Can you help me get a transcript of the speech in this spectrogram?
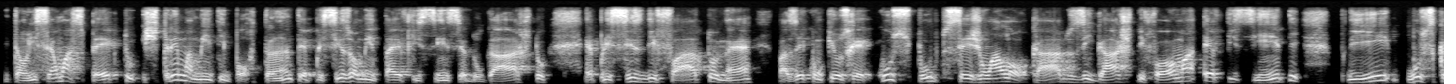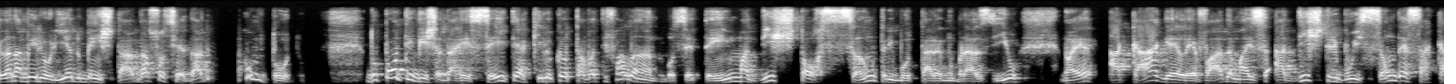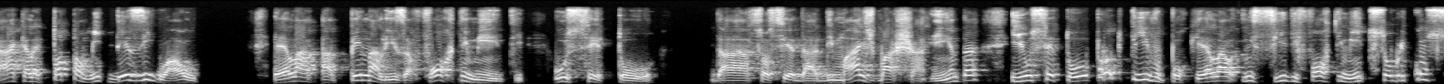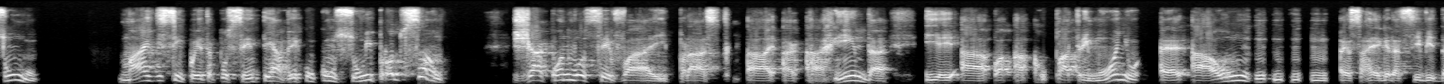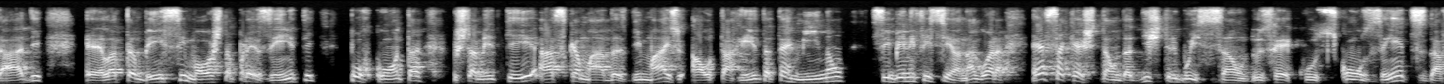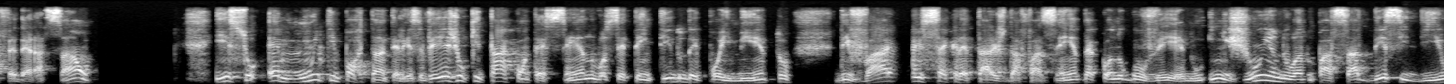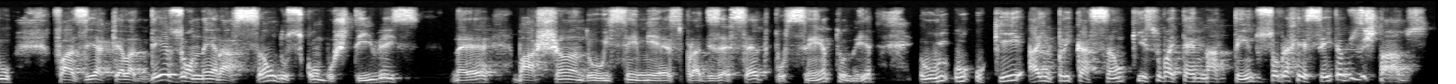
Então, isso é um aspecto extremamente importante. É preciso aumentar a eficiência do gasto, é preciso, de fato, né, fazer com que os recursos públicos sejam alocados e gastos de forma eficiente e buscando a melhoria do bem-estar da sociedade como um todo. Do ponto de vista da receita, é aquilo que eu estava te falando. Você tem uma distorção tributária no Brasil, não é? A carga é elevada, mas a distribuição dessa carga é totalmente desigual. Ela penaliza fortemente o setor da sociedade de mais baixa renda e o setor produtivo, porque ela incide fortemente sobre consumo mais de 50% tem a ver com consumo e produção. Já quando você vai para a, a, a, renda e a, o patrimônio, é, há um, um, um, essa regressividade, ela também se mostra presente por conta justamente que as camadas de mais alta renda terminam se beneficiando. Agora, essa questão da distribuição dos recursos com os entes da federação, isso é muito importante, Elisa. Veja o que está acontecendo. Você tem tido depoimento de vários secretários da Fazenda quando o governo, em junho do ano passado, decidiu fazer aquela desoneração dos combustíveis. Né, baixando o ICMS para 17%, né, o, o, o que a implicação que isso vai terminar tendo sobre a receita dos estados.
